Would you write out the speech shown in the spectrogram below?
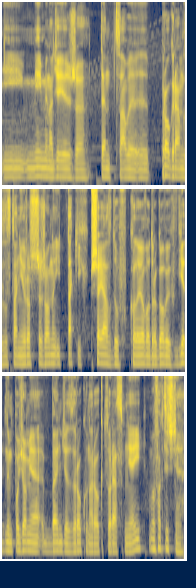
i miejmy nadzieję, że ten cały y, program zostanie rozszerzony i takich przejazdów kolejowo-drogowych w jednym poziomie będzie z roku na rok coraz mniej, bo faktycznie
